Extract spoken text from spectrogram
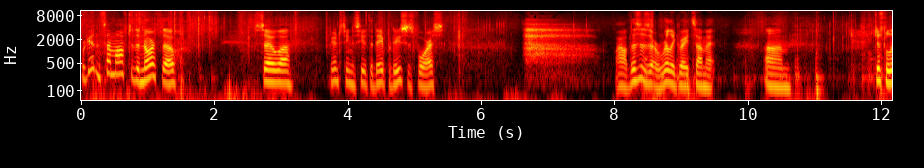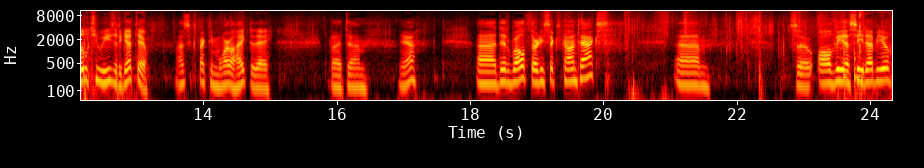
We're getting some off to the north though, so uh, be interesting to see what the day produces for us. wow, this is a really great summit. Um, just a little too easy to get to. I was expecting more of a hike today, but um, yeah, uh, did well, 36 contacts. Um, so all via CW.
